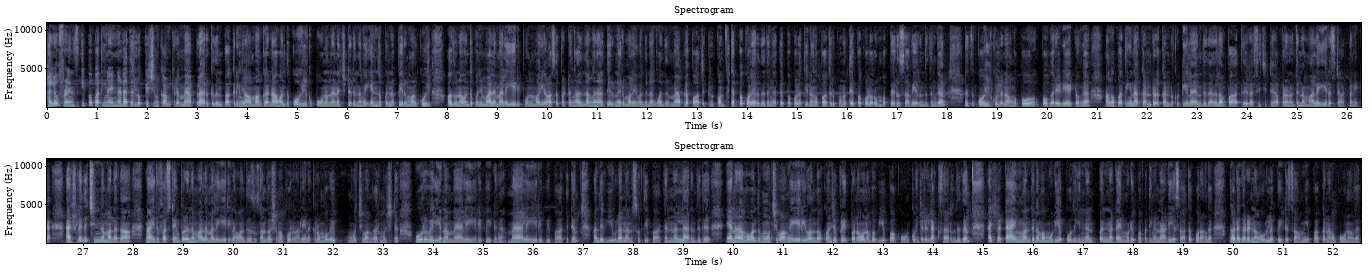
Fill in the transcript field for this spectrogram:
Hello friends இப்போ பார்த்தீங்கன்னா என்னடா அது லொக்கேஷன் காமிக்கிற மேப்லாம் இருக்குதுன்னு பார்க்குறீங்களா ஆமாங்க நான் வந்து கோயிலுக்கு போகணும்னு நினச்சிட்டு இருந்தேங்க. எந்த கோயில்னா பெருமாள் கோயில். அதுவும் நான் வந்து கொஞ்சம் மலை மேலே ஏறி போகணும் மாதிரி ஆசைப்பட்டேங்க. அதுதாங்க நான் திருநெல்வேலி வந்து நாங்கள் வந்து மேப்பில் பார்த்துட்ருக்கோம் தெப்பக்குளம் இருந்ததுங்க. தெப்பக்குளத்தையும் நாங்கள் பார்த்துட்டு போனோம். தெப்பக்குளம் ரொம்ப பெருசாகவே இருந்ததுங்க. அடுத்து கோயிலுக்குள்ளே நாங்கள் போ போக ரெடி ஆகிட்டோங்க அங்கே பார்த்தீங்கன்னா கன்று கன்றுக்குட்டியெல்லாம் இருந்தது. அதெல்லாம் பார்த்து ரசிச்சுட்டு அப்புறம் வந்து நான் மலை ஏற ஸ்டார்ட் பண்ணிட்டேன். ஆக்சுவலாக இது சின்ன மலை தான். நான் இது ஃபஸ்ட் டைம் போகிற இந்த மலை மேலே ஏறி நான் வந்து சந்தோஷமாக போகிறனால எனக்கு ரொம்பவே மூச்சு வாங்க ஆரம்பிச்சிட்டு ஒரு வழியாக நான் மேலே ஏறி போயிட்டேங்க. மேலே ஏறி போய் பார்த்துட்டு அந்த வியூலாம் நான் சுற்றி பார்த்தேன் நல்லா இருந்தது. ஏன்னா நம்ம வந்து மூச்சு வாங்க ஏறி வந்தோம். கொஞ்சம் ப்ரீத் பண்ணவும் நம்ம வியூ பார்க்கவும் கொஞ்சம் ரிலாக்ஸாக இருந்தது. ஆக்சுவலாக டைம் வந்து நம்ம முடிய போகுது என்ன என்ன டைம் முடிய போகுது பார்த்திங்கன்னா நடைய சாத்த போகிறாங்க கடகடன்னு நாங்கள் உள்ளே போயிட்டு சாமியை பார்க்க நாங்கள் போனோங்க.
